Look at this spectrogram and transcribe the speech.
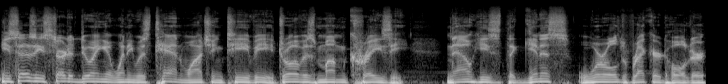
He says he started doing it when he was 10 watching TV, drove his mom crazy. Now he's the Guinness World Record holder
